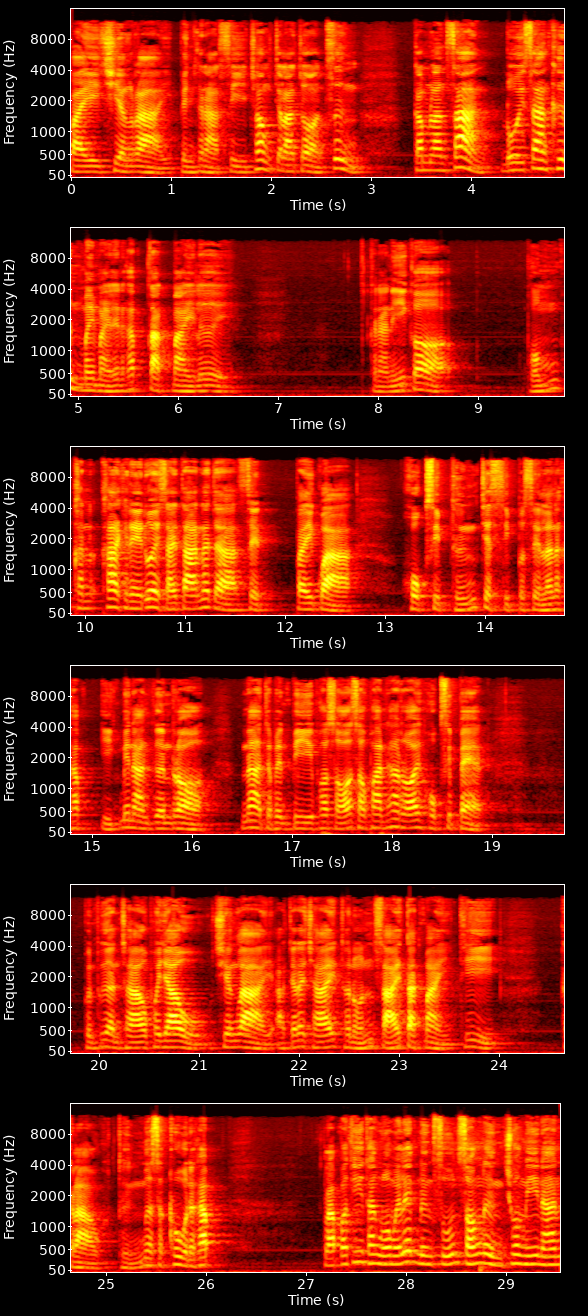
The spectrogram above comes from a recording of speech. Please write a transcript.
ไปเชียงรายเป็นขนาด 4 ช่องจราจร ซึ่งกำลังสร้างโดยสร้างขึ้นใหม่ๆเลยนะครับ ตัดใหม่เลย ขณะนี้ก็ผมคาดคะเนด้วยสายตาน่าจะเสร็จไปกว่า 60-70%แล้วนะครับ อีกไม่นานเกินรอ น่าจะเป็นปีพศ 2568 เพื่อนๆชาวพะเยาเชียงรายอาจจะได้ใช้ถนนสายตัดใหม่ที่กล่าวถึงเมื่อสักครู่นะครับ กลับมาที่ทางหลวงหมายเลข 1021 ช่วงนี้นั้น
